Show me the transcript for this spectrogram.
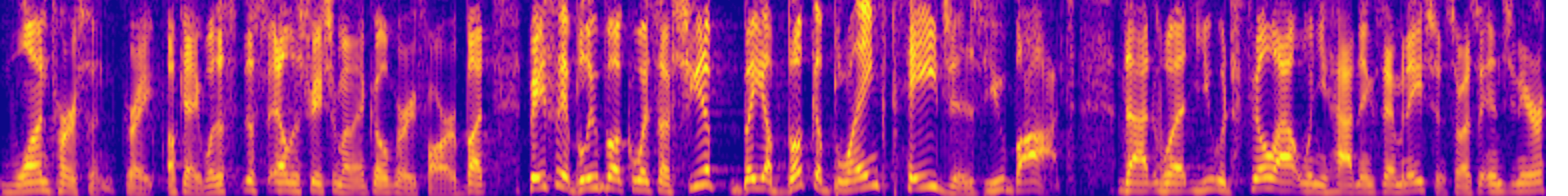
One person, great. Okay, well, this, this illustration might not go very far, but basically, a blue book was a sheet of a book of blank pages you bought that what you would fill out when you had an examination. So, as an engineer,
